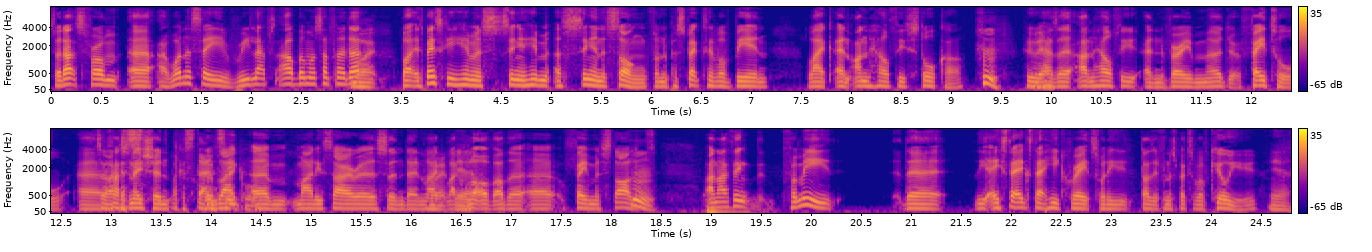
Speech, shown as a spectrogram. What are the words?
So that's from uh, I want to say Relapse album or something like that. Right. But it's basically him singing him singing a song from the perspective of being like an unhealthy stalker Hmm. who has an unhealthy and very murder fatal uh, So like a fascination like a with like um, Miley Cyrus and then like Right. like Yeah. a lot of other uh, famous starlets. Hmm. And I think for me the the aesthetics that he creates when he does it from the perspective of Kill You Yeah.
